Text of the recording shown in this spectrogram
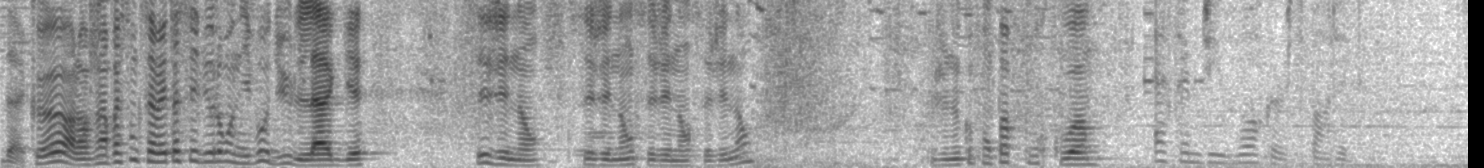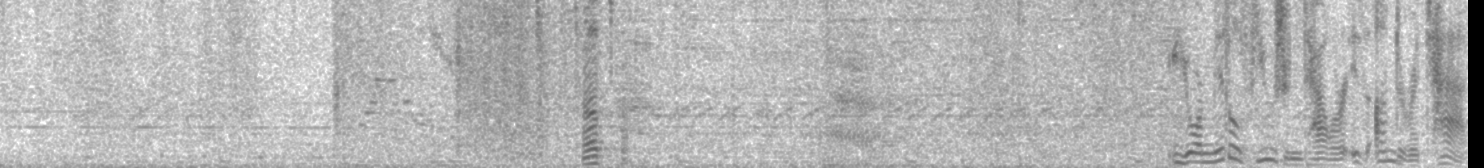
D'accord, alors j'ai l'impression que ça va être assez violent au niveau du lag. C'est gênant, c'est gênant, c'est gênant, c'est gênant. Je ne comprends pas pourquoi. Hop. Your middle fusion tower is under attack.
